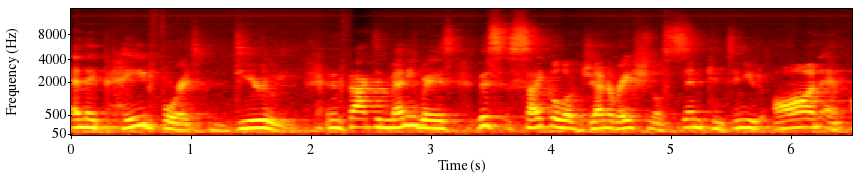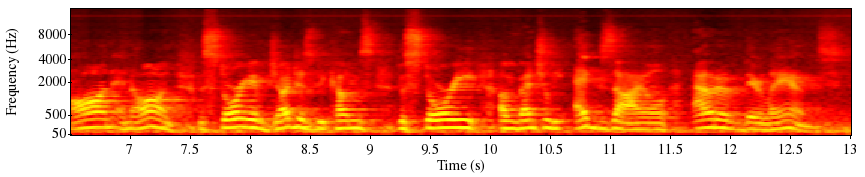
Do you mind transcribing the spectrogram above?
and they paid for it dearly. And in fact, in many ways, this cycle of generational sin continued on and on and on. The story of Judges becomes the story of eventually exile out of their lands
